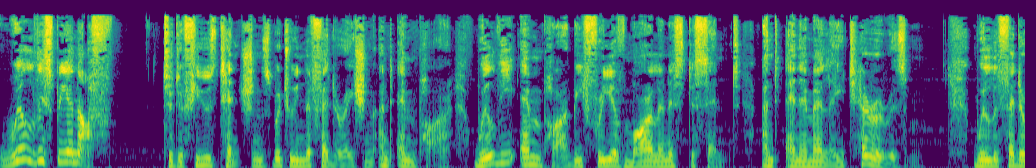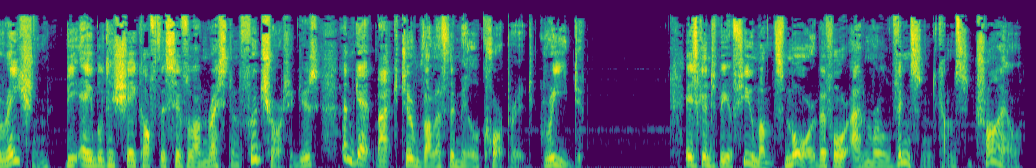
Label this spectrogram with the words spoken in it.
Will this be enough to diffuse tensions between the Federation and Empire? Will the Empire be free of Marlinist dissent and NMLA terrorism? Will the Federation be able to shake off the civil unrest and food shortages and get back to run-of-the-mill corporate greed? It's going to be a few months more before Admiral Vincent comes to trial.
